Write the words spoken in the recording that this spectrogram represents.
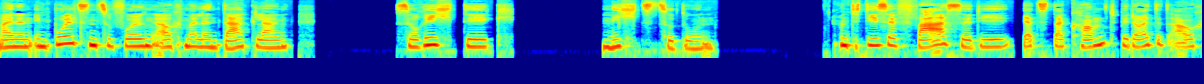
meinen Impulsen zu folgen, auch mal einen Tag lang so richtig nichts zu tun. Und diese Phase, die jetzt da kommt, bedeutet auch,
